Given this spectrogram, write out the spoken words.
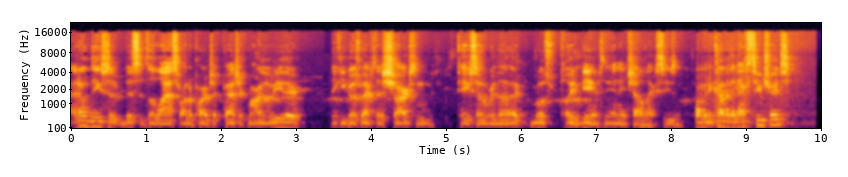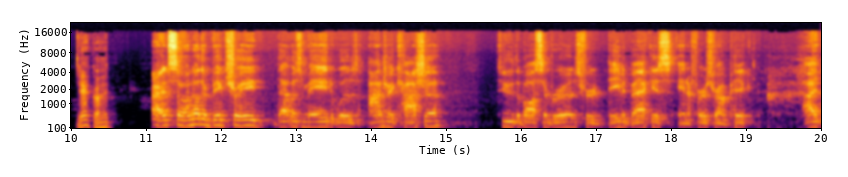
I don't think so, this is the last run of Patrick Patrick Marleau either. I think he goes back to the Sharks and takes over the most played games in the NHL next season. Want me to cover the next two trades? Yeah, go ahead. All right, so another big trade that was made was Ondrej Kase to the Boston Bruins for David Backes and a first round pick. I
